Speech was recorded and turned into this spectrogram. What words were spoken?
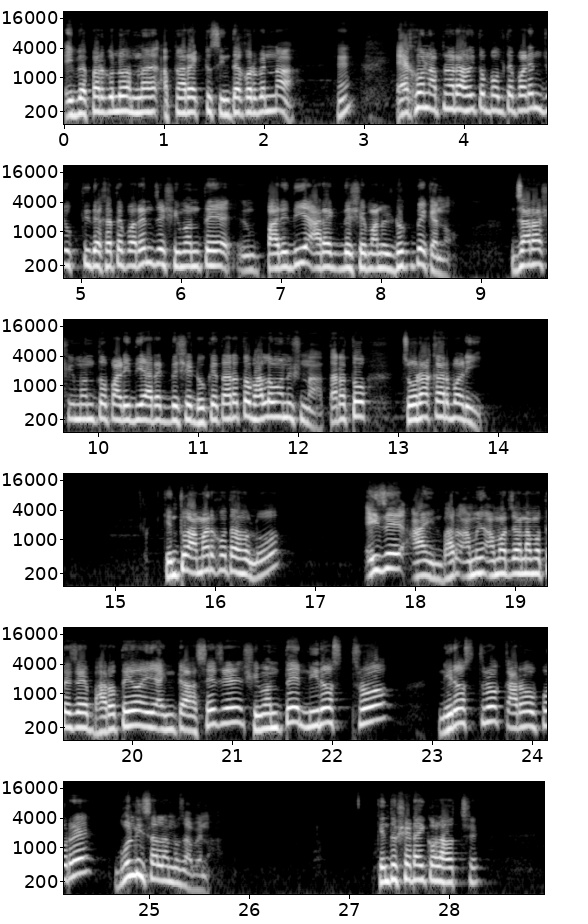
এই ব্যাপারগুলো আপনার আপনারা একটু চিন্তা করবেন না হ্যাঁ? এখন আপনারা হয়তো বলতে পারেন, যুক্তি দেখাতে পারেন যে সীমান্তে পাড়ি দিয়ে আরেক দেশে মানুষ ঢুকবে কেন? যারা সীমান্ত পাড়ি দিয়ে আরেক দেশে ঢুকে, তারা তো ভালো মানুষ না, তারা তো চোরাকার বাড়ি। কিন্তু আমার কথা হলো, এই যে আইন আমি, আমার জানা মতে যে ভারতেও এই আইনটা আছে যে সীমান্তে নিরস্ত্র নিরস্ত্র কারও ওপরে গুলি চালানো যাবে না। কিন্তু সেটাই করা হচ্ছে।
